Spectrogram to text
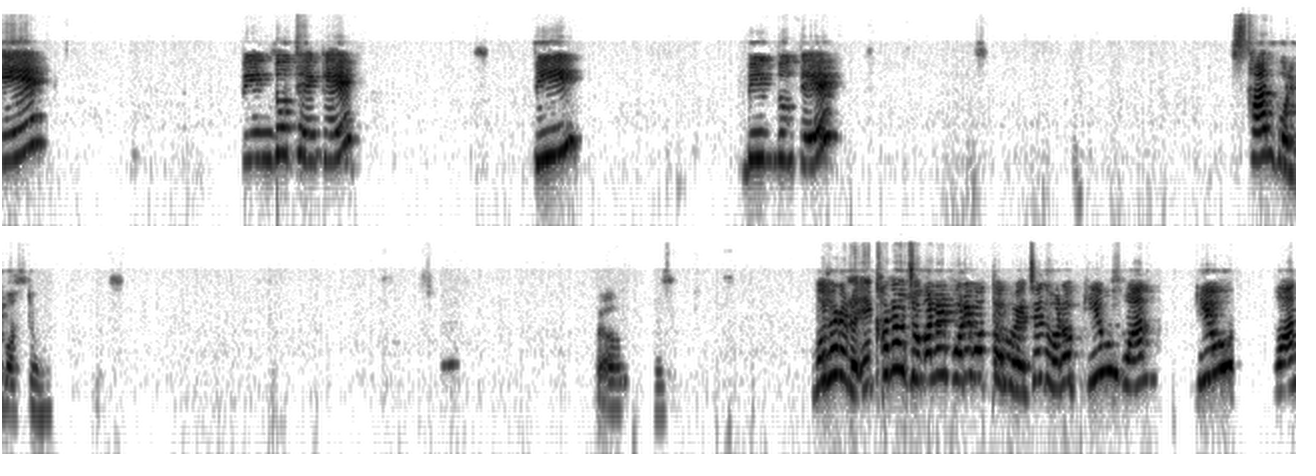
এ বিন্দু থেকে বি বিন্দুতে স্থান পরিবর্তন। বোঝা গেল এখানেও যোগানের পরিবর্তন হয়েছে। ধরো কিউ ওয়ান কিউ ওয়ান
